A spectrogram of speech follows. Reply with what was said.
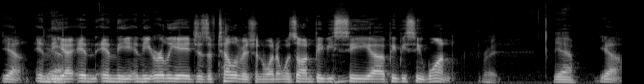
Yeah, in Yeah. the uh, in in the in the early ages of television when it was on BBC uh, BBC One. Right. Yeah, Yeah,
